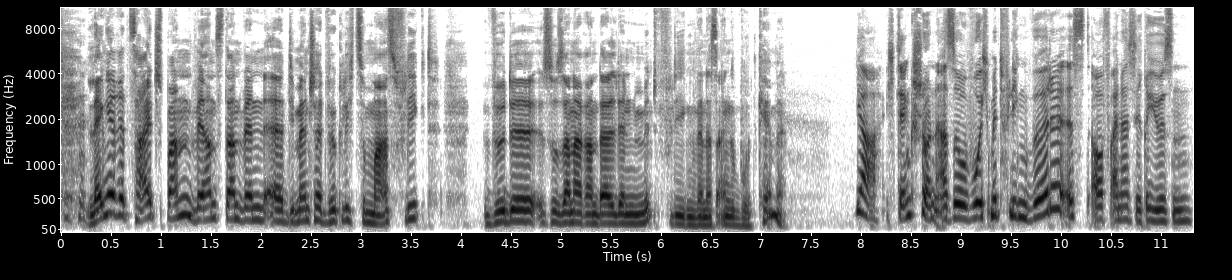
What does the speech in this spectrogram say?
Längere Zeitspannen wären es dann, wenn äh, die Menschheit wirklich zum Mars fliegt. Würde Susanna Randall denn mitfliegen, wenn das Angebot käme? Ja, ich denke schon. Also, wo ich mitfliegen würde, ist auf einer seriösen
